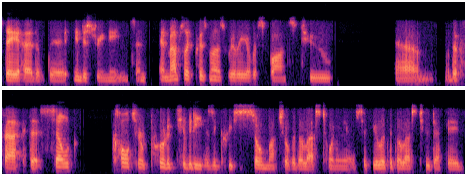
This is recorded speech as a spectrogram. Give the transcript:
stay ahead of the industry needs. And, and Like Prisma is really a response to um, the fact that cell culture productivity has increased so much over the last 20 years. If you look at the last two decades,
